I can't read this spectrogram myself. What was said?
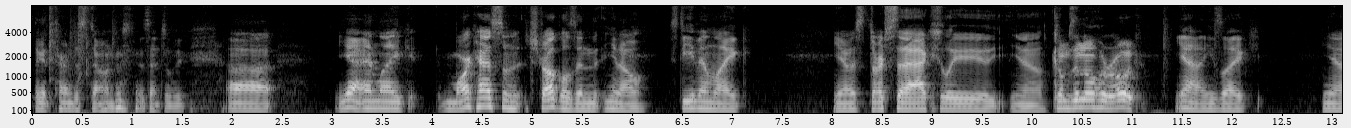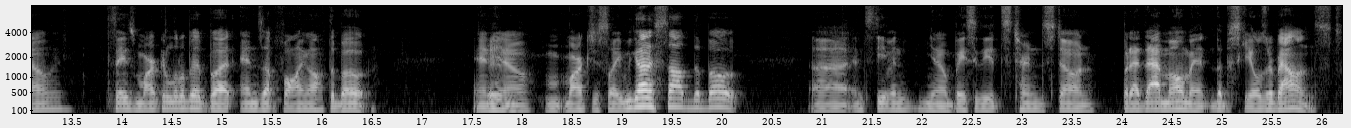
They get turned to stone essentially. Uh, yeah, and like Mark has some struggles, and you know Steven like, you know, starts to actually you know Comes in all heroic. yeah he's like, you know, saves Mark a little bit, but ends up falling off the boat. And you know, Mark's just like, we gotta stop the boat. Uh, and Steven, you know, basically it's turned to stone. But at that moment, the scales are balanced.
